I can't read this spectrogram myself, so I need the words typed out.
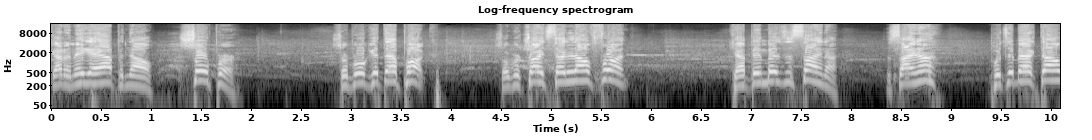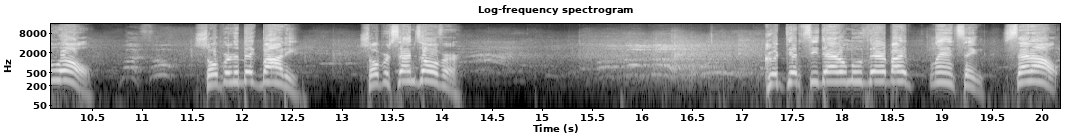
Got to make it happen now. Soper. Soper will get that puck. Soper tried sending it out front. Kept in by Zasina. Zasina puts it back down low. Soper the big body. Soper sends over. Good dipsy daddle move there by Lansing. Sent out.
